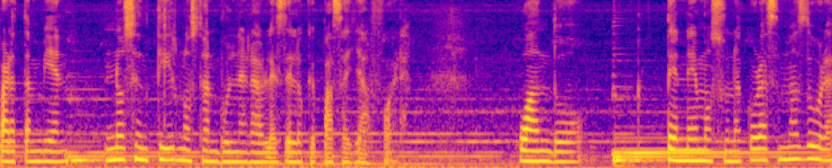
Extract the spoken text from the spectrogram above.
para también no sentirnos tan vulnerables de lo que pasa allá afuera. Cuando tenemos una coraza más dura,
